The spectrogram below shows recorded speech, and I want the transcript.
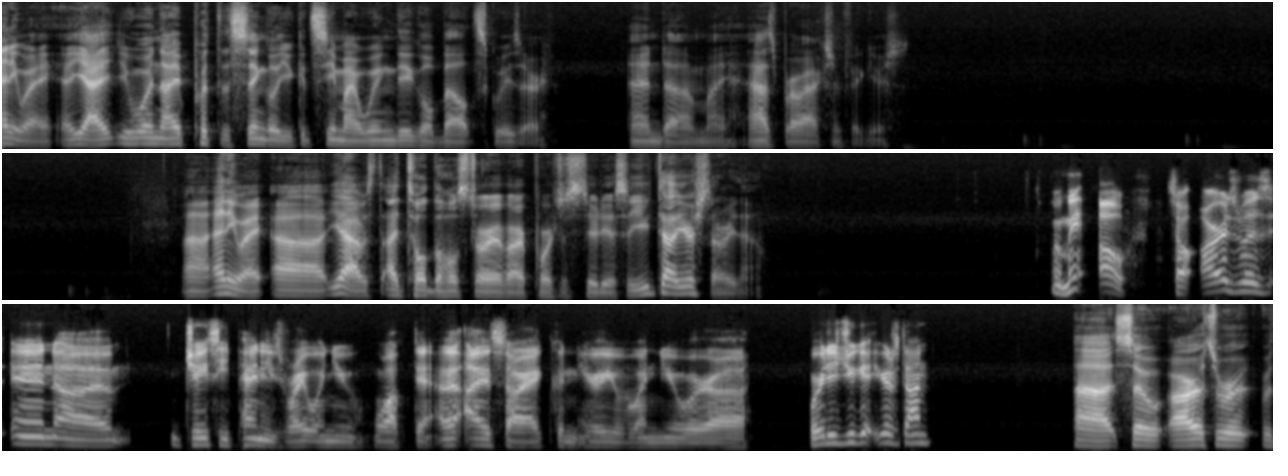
anyway, uh, yeah, when I put the single, you could see my winged eagle belt squeezer and uh, my Hasbro action figures. Uh, anyway, uh, yeah, I, was, I told the whole story of our portrait studio. So you tell your story now. Oh, me? oh, so ours was in uh, J.C. Penney's right when you walked in. I, I sorry, I couldn't hear you when you were. Uh, where did you get yours done? Uh, so ours were, were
